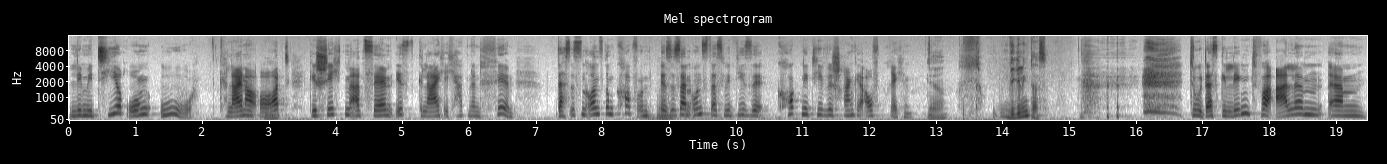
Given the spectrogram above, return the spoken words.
Limitierung, uh, kleiner mhm. Ort, mhm. Geschichten erzählen ist gleich, ich habe einen Film. Das ist in unserem Kopf und mhm. es ist an uns, dass wir diese kognitive Schranke aufbrechen. Ja. Wie gelingt das? Du, das gelingt vor allem ähm,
